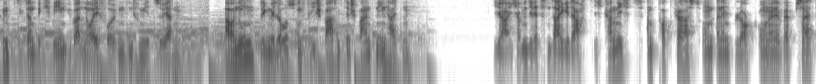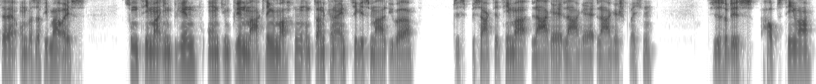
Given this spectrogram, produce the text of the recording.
künftig dann bequem über neue Folgen informiert zu werden. Aber nun legen wir los und viel Spaß mit den spannenden Inhalten. Ja, ich habe mir die letzten Tage gedacht, ich kann nicht einen Podcast und einen Blog und eine Webseite und was auch immer alles zum Thema Immobilien und Immobilienmarketing machen und dann kein einziges Mal über das besagte Thema Lage, Lage, Lage sprechen. Das ist also das Hauptthema,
